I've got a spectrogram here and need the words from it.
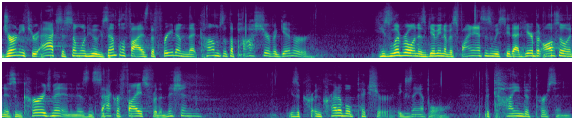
journey through Acts as someone who exemplifies the freedom that comes with the posture of a giver. He's liberal in his giving of his finances. We see that here, but also in his encouragement and in his sacrifice for the mission. He's an incredible picture, example, the kind of person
